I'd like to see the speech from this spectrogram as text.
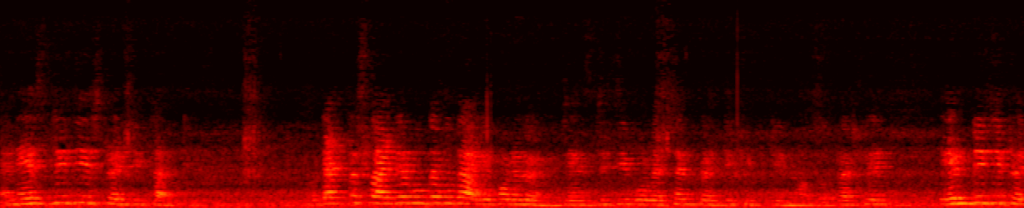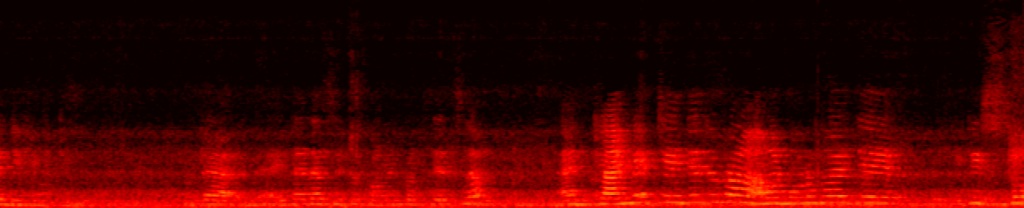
and SDG is 2030. ওটা একটা স্লাইডের মধ্যে মধ্যে আগে পরে রয়ে গেছে এসডিজি বলেছেন টোয়েন্টি ফিফটিন হবে ওটা আসলে এমডিজি টোয়েন্টি ফিফটিন ওটা এটা জাস্ট একটু কমেন্ট করতে চাইছিলাম অ্যান্ড ক্লাইমেট চেঞ্জের জন্য আমার মনে হয় যে it is so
